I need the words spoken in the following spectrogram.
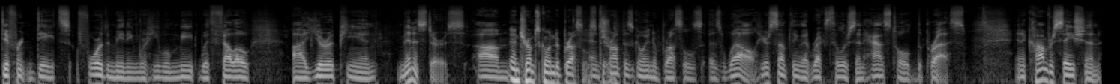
different dates for the meeting where he will meet with fellow uh, European ministers um, And Trump's going to Brussels. and too. Trump is going to Brussels as well. Here's something that Rex Tillerson has told the press. In a conversation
